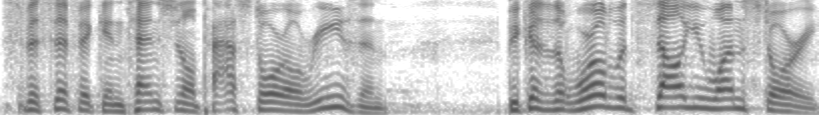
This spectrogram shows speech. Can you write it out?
specific, intentional, pastoral reason. Because the world would sell you one story,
